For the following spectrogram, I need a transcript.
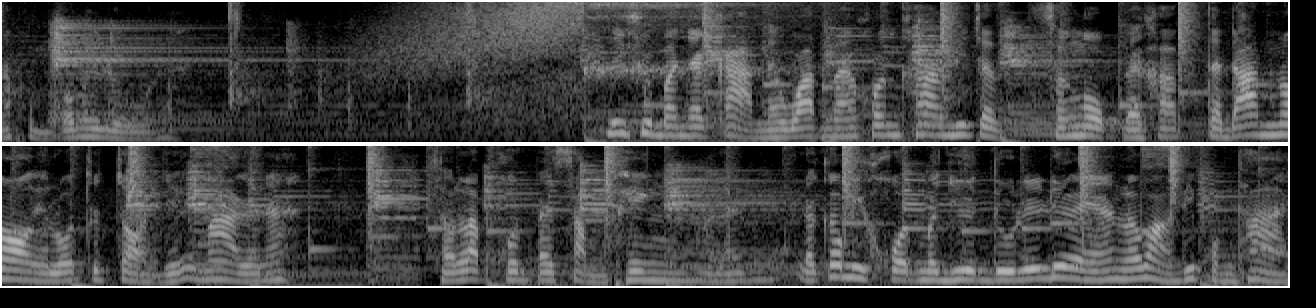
นะผมก็ไม่รู้นะ นี่คือบรรยากาศในวัดนะค่อนข้างที่จะสงบเลยครับ แต่ด้านนอกเนี่ยรถจะจอดเยอะมากเลยนะสำหรับคนไปสำเพ็งอะไรพวกนี้แล้วก็มีคนมายืนดูเรื่อยๆนะระหว่างที่ผมถ่าย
